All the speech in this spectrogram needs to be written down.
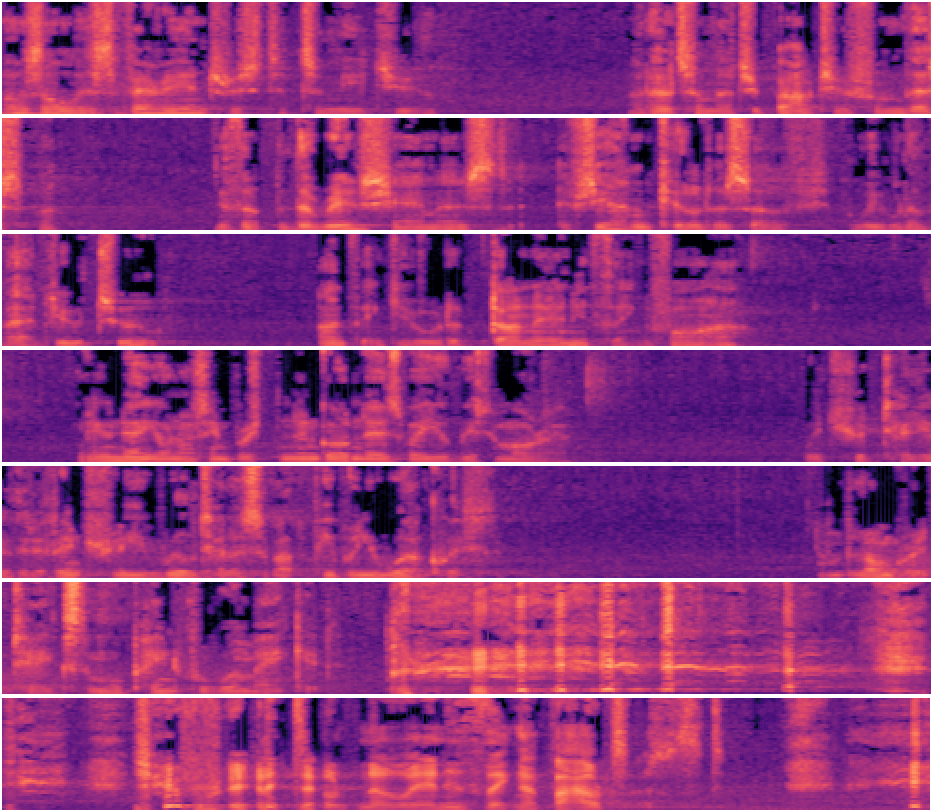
I was always very interested to meet you. I'd heard so much about you from Vesper. The, the real shame is that if she hadn't killed herself, we would have had you too. I think you would have done anything for her. Well, you know you're not in Britain, and God knows where you'll be tomorrow. Which should tell you that eventually you will tell us about the people you work with. And the longer it takes, the more painful we'll make it. You really don't know anything about us.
